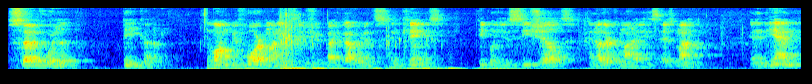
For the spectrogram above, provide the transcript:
serve well the economy. Long before money was issued by governments and kings, people used seashells and other commodities as money. And in the end,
